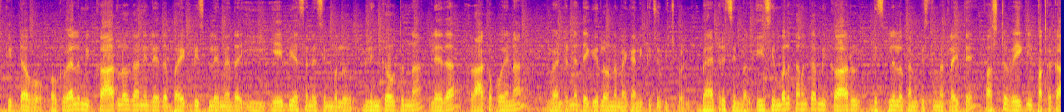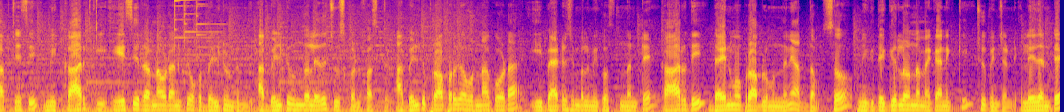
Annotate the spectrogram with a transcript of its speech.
స్కిడ్ అవ్వవు. ఒకవేళ మీ కార్లో గానీ లేదా బైక్ డిస్ప్లే మీద ఈ ఏబిఎస్ అనే సింబల్ బ్లింక్ అవుతున్నా లేదా రాకపోయినా వెంటనే దగ్గరలో ఉన్న మెకానిక్కి చూపించుకోండి. Battery symbol. ఈ సింబల్ కనుక మీ కారు డిస్ప్లేలో కనిపిస్తున్నట్లయితే ఫస్ట్ వెహికల్ పక్కకు ఆఫ్ చేసి మీ కార్కి ఏసీ రన్ అవడానికి ఒక బెల్ట్ ఉంటుంది. ఆ బెల్ట్ ఉందో లేదో చూసుకోండి ఫస్ట్. ఆ బెల్ట్ ప్రాపర్గా ఉన్నా కూడా ఈ బ్యాటరీ సింబల్ మీకు వస్తుందంటే కార్ ది డైనమో ప్రాబ్లం ఉందని అర్థం. సో మీకు దగ్గరలో ఉన్న మెకానిక్కి చూపించండి. లేదంటే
